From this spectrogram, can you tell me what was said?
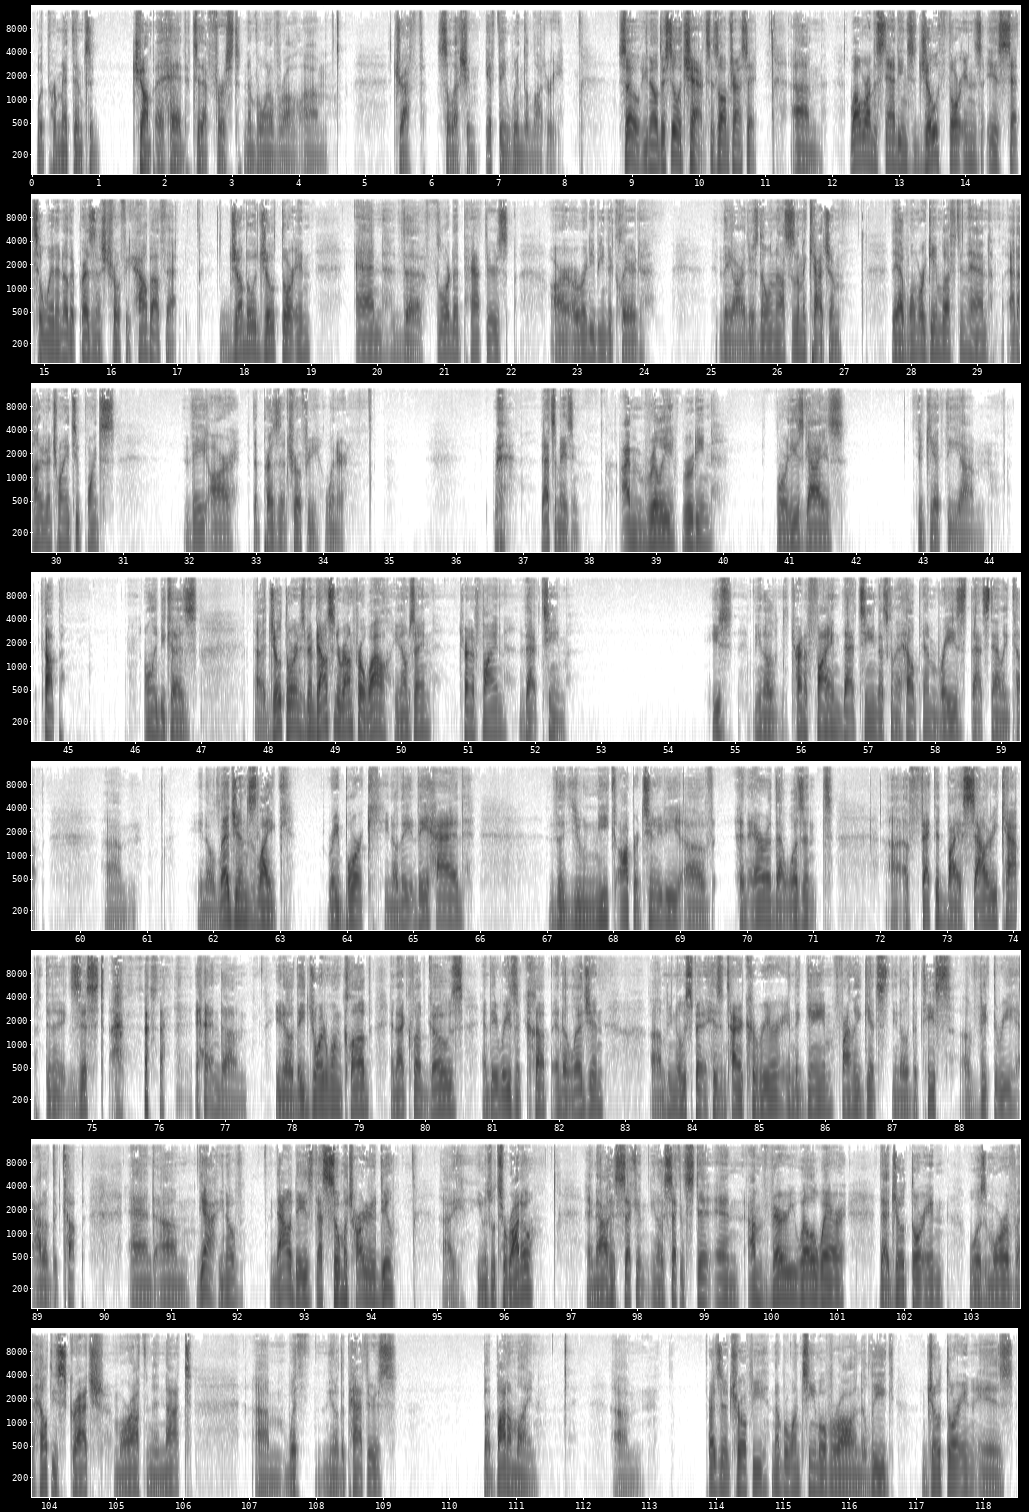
would permit them to jump ahead to that first number one overall um, draft selection if they win the lottery. So, you know, there's still a chance, is all I'm trying to say. Um, while we're on the standings, Joe Thornton's is set to win another President's Trophy. How about that? Jumbo Joe Thornton and the Florida Panthers are already being declared. They are. There's no one else is going to catch them. They have one more game left in hand at 122 points. They are the President Trophy winner. Man, that's amazing. I'm really rooting for these guys to get the um, cup, only because uh, Joe Thornton has been bouncing around for a while. You know what I'm saying? Trying to find that team. He's you know, trying to find that team that's going to help him raise that Stanley Cup. Um, you know, legends like Ray Bourque, you know, they they had the unique opportunity of an era that wasn't uh, affected by a salary cap, didn't exist. and um, you know, they join one club and that club goes and they raise a cup and a legend um, you know, who spent his entire career in the game, finally gets, you know, the taste of victory out of the cup. And um, yeah, you know, nowadays that's so much harder to do. Uh, he was with Toronto, and now his second, you know, second stint. And I'm very well aware that Joe Thornton was more of a healthy scratch more often than not um, with you know the Panthers. But bottom line, um, President Trophy, number one team overall in the league. Joe Thornton is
